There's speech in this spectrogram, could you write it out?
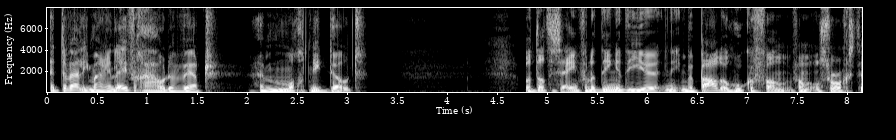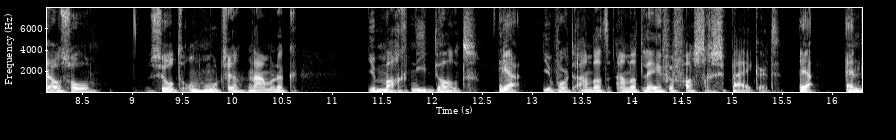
En terwijl hij maar in leven gehouden werd. Hij mocht niet dood. Want dat is een van de dingen die je in bepaalde hoeken van, van ons zorgstelsel zult ontmoeten. Namelijk, je mag niet dood. Ja, Je wordt aan dat, aan dat leven vastgespijkerd. En,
